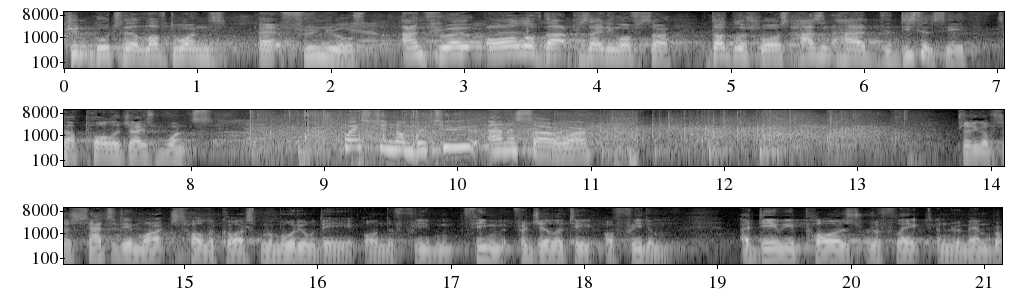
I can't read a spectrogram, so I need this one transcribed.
couldn't go to their loved ones' uh, funerals. And throughout all of that, presiding officer, Douglas Ross hasn't had the decency to apologise once. Question number two, Anna Sarwar. Presiding officer, Saturday marks Holocaust Memorial Day on the theme fragility of freedom. a day we pause, reflect and remember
